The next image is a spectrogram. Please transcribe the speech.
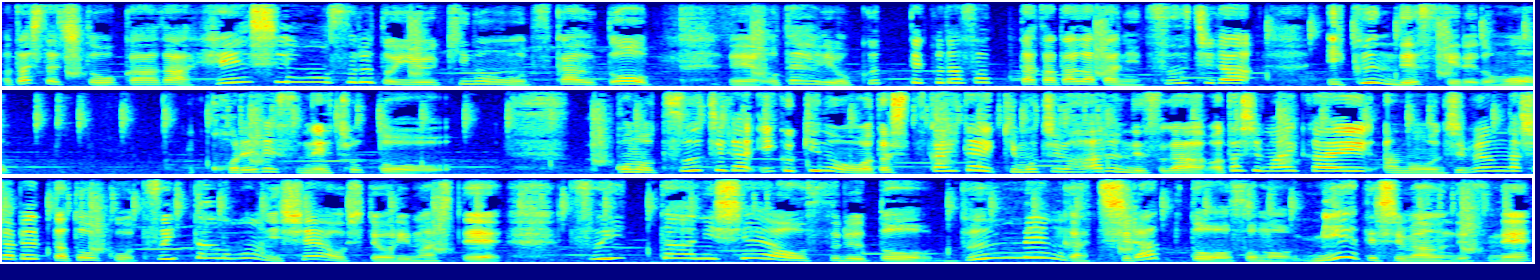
私たちトーカーが返信をするという機能を使うと、えー、お便り送ってくださった方々に通知が行くんですけれどれども、これですね、ちょっと、この通知が行く機能を私使いたい気持ちはあるんですが、私毎回、あの、自分が喋ったトークをツイッターの方にシェアをしておりまして、ツイッターにシェアをすると、文面がちらっと、その、見えてしまうんですね。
